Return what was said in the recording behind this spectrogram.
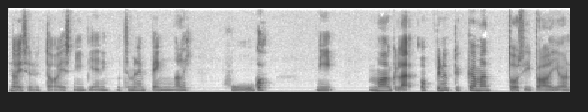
no ei se nyt ole edes niin pieni, mutta semmoinen pengali, huuko, niin mä oon kyllä oppinut tykkäämään tosi paljon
